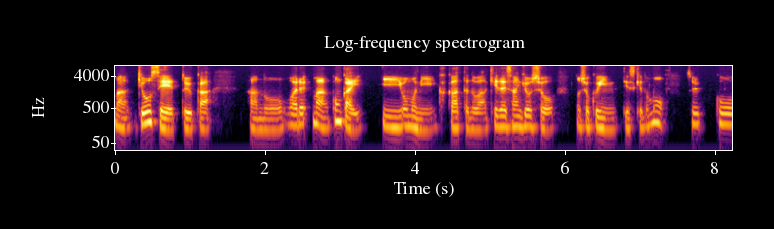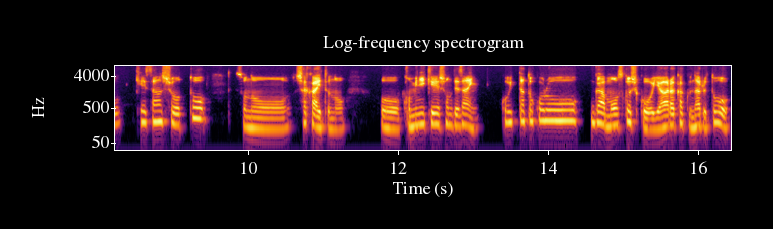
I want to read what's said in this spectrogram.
まあ、行政というか、あの我まあ、今回、主に関わったのは経済産業省の職員ですけども、そういうこう経産省とその社会とのコミュニケーションデザイン、こういったところがもう少しこう柔らかくなると、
